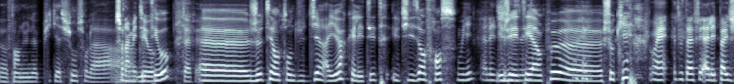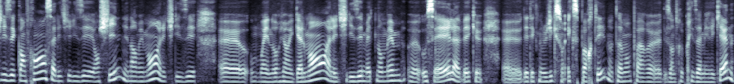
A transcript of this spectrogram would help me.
enfin d'une application sur la sur la météo. Tout à fait. Euh, je t'ai entendu dire ailleurs qu'elle était utilisée en France. Oui, elle est utilisée. Et j'ai été un peu euh, choquée. Ouais, tout à fait. Elle n'est pas utilisée qu'en France, elle est utilisée en Chine énormément, elle est utilisée euh, au Moyen-Orient également, elle est utilisée maintenant même euh, au Sahel avec euh, des technologies qui sont exportées, notamment par des entreprises américaines.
